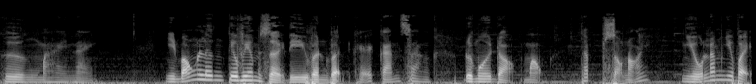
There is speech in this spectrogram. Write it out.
hương mai này. Nhìn bóng lưng tiêu viêm rời đi vân vận khẽ cán sang đôi môi đỏ mọng, thấp giọng nói, Nhiều năm như vậy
